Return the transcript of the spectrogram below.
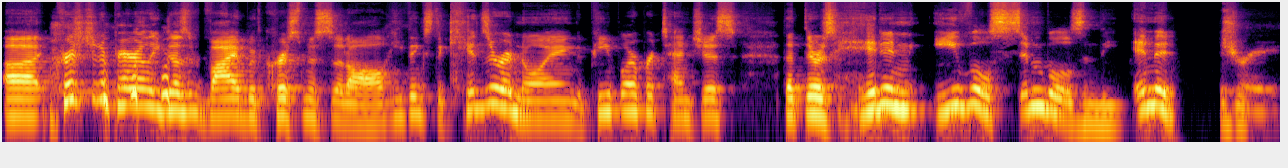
Uh, Christian apparently doesn't vibe with Christmas at all. He thinks the kids are annoying, the people are pretentious, that there's hidden evil symbols in the imagery.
